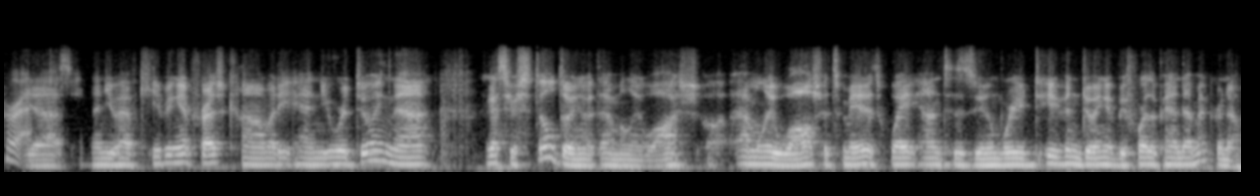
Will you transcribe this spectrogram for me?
Correct. Yes. And then you have Keeping It Fresh Comedy, and you were doing that. I guess you're still doing it with Emily Walsh. Uh, Emily Walsh, it's made its way onto Zoom. Were you even doing it before the pandemic or no?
